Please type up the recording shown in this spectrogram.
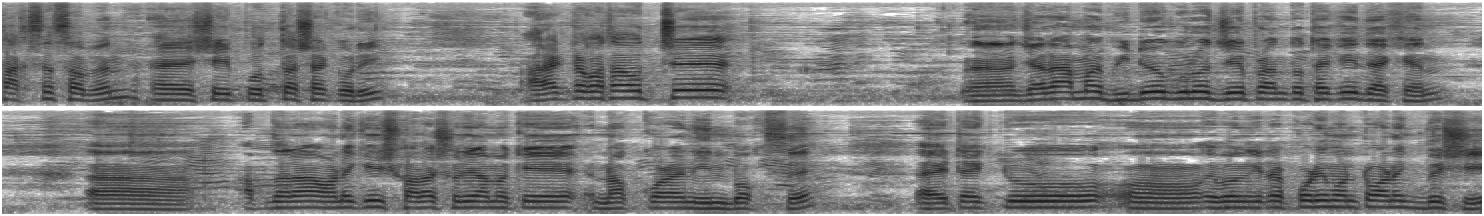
সাকসেস হবেন সেই প্রত্যাশা করি। আর একটা কথা হচ্ছে যারা আমার ভিডিওগুলো যে প্রান্ত থেকেই দেখেন আপনারা অনেকেই সরাসরি আমাকে নক করেন ইনবক্সে এটা একটু এবং এটার পরিমাণটা অনেক বেশি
